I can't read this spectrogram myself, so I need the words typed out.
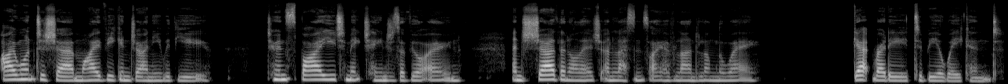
I want to share my vegan journey with you to inspire you to make changes of your own and share the knowledge and lessons I have learned along the way. Get ready to be awakened.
